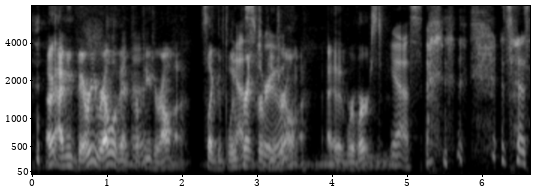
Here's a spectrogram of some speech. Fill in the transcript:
I mean, very relevant for Futurama. It's like the blueprint. Yes, for true. Futurama, uh, reversed. Yes. it says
